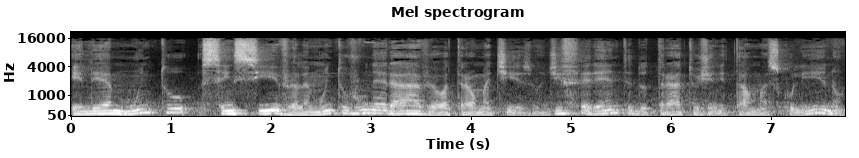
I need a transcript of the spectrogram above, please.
ele é muito sensível, é muito vulnerável ao traumatismo, diferente do trato genital masculino,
